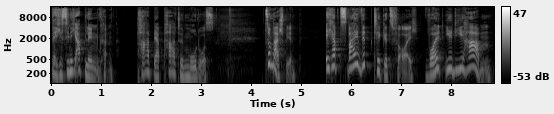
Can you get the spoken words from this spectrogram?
welches sie nicht ablehnen können. Part der Pate-Modus. Zum Beispiel, ich habe zwei VIP-Tickets für euch. Wollt ihr die haben?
